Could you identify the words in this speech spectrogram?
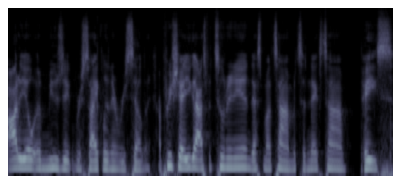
audio and music, recycling and reselling. I appreciate you guys for tuning in. That's my time. Until next time, peace.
